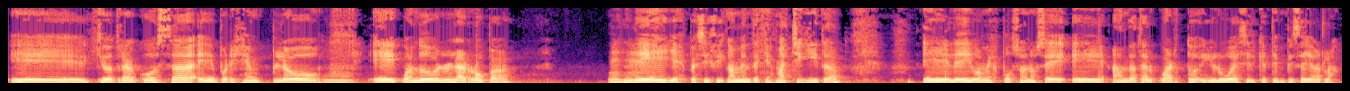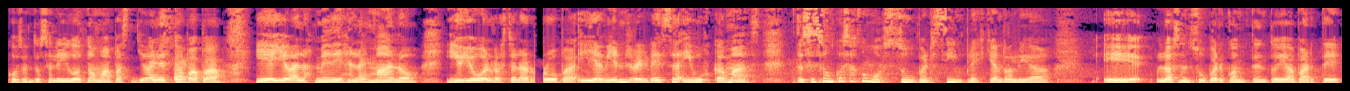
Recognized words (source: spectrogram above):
Eh, ¿Qué otra cosa? Eh, por ejemplo, mm. eh, cuando doblo la ropa de ella específicamente, que es más chiquita, eh, le digo a mi esposo, no sé, eh, ándate al cuarto y yo le voy a decir que te empiece a llevar las cosas. Entonces le digo, toma, llévale esto a papá. Y ella lleva las medias en las manos y yo llevo el resto de la ropa y ella viene y regresa y busca más. Entonces son cosas como súper simples que en realidad eh, lo hacen súper contento y aparte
